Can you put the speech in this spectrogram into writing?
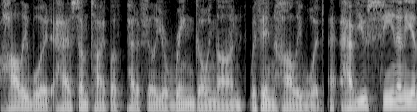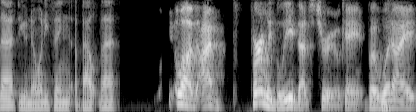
Hollywood has some type of pedophilia ring going on within Hollywood. Have you seen any of that? Do you know anything about that? Well, I firmly believe that's true. Okay. But what I,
